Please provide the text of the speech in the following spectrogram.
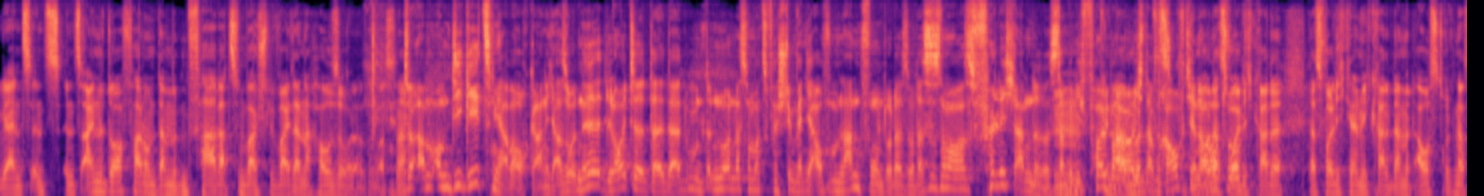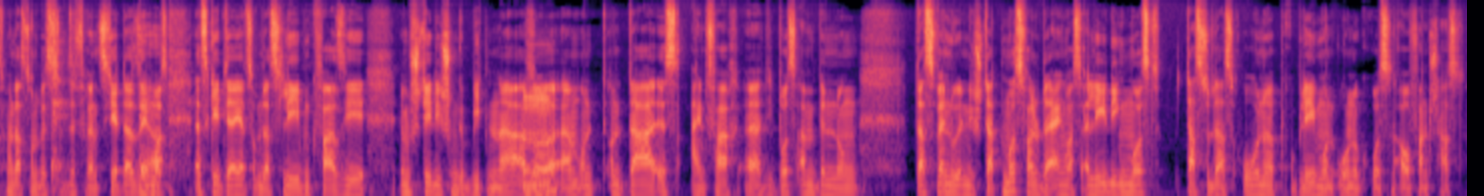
ja, ins, ins, ins eine Dorf fahren und dann mit dem Fahrrad zum Beispiel weiter nach Hause oder sowas. Ne? So, um, um, die geht's mir aber auch gar nicht. Also, ne, Leute, da, da, nur um das nochmal zu verstehen, wenn ihr auf dem Land wohnt oder so, das ist nochmal was völlig anderes. Da bin mhm. ich voll genau, bei euch, da das, braucht ihr Genau, das wollte ich gerade, das wollte ich nämlich gerade damit ausdrücken, dass man das so ein bisschen differenzierter sehen ja. muss. Es geht ja jetzt um das Leben quasi im städtischen Gebieten, ne? Also, mhm. ähm, und, und da ist einfach äh, die Busanbindung, dass wenn du in die Stadt musst, weil du da irgendwas erledigen musst, dass du das ohne Probleme und ohne großen Aufwand schaffst.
